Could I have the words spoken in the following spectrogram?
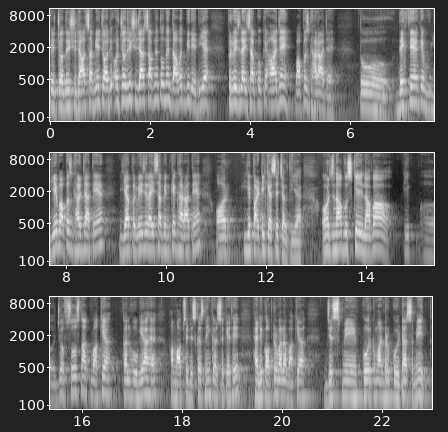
कि चौधरी शुजात साहब हैं। चौधरी और चौधरी शुजात साहब ने तो उन्हें दावत भी दे दी है, परवेज़ लाई साहब को कि आ जाएँ, वापस घर आ जाएँ। तो देखते हैं कि ये वापस घर जाते हैं या परवेज़ लाई साहब इनके घर आते हैं और ये पार्टी कैसे चलती है। और जनाब उसके अलावा एक जो अफसोसनाक वाक़ कल हो गया है, हम आपसे डिस्कस नहीं कर सके थे। हेलीकॉप्टर वाला वाक़ जिसमें कोर कमांडर कोयटा समेत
